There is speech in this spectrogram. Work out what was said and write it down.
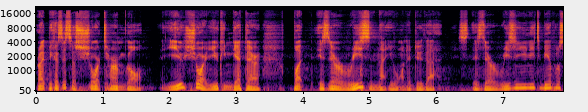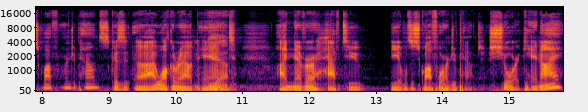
Right? Because it's a short term goal. You, sure, you can get there, but is there a reason that you want to do that? Is, is there a reason you need to be able to squat 400 pounds? Because uh, I walk around and Yeah. I never have to be able to squat 400 pounds. Sure, can I?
